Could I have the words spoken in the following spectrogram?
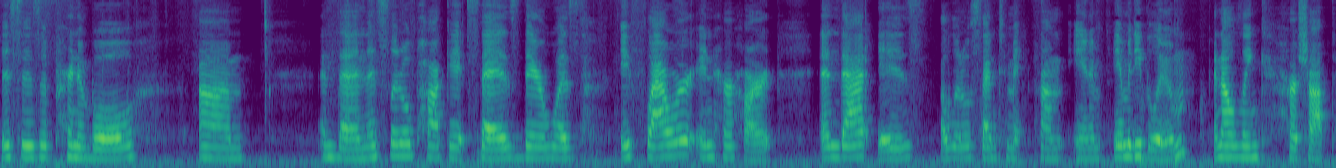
This is a printable. Um, and then this little pocket says there was a flower in her heart. And that is a little sentiment from Amity Bloom. And I'll link her shop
